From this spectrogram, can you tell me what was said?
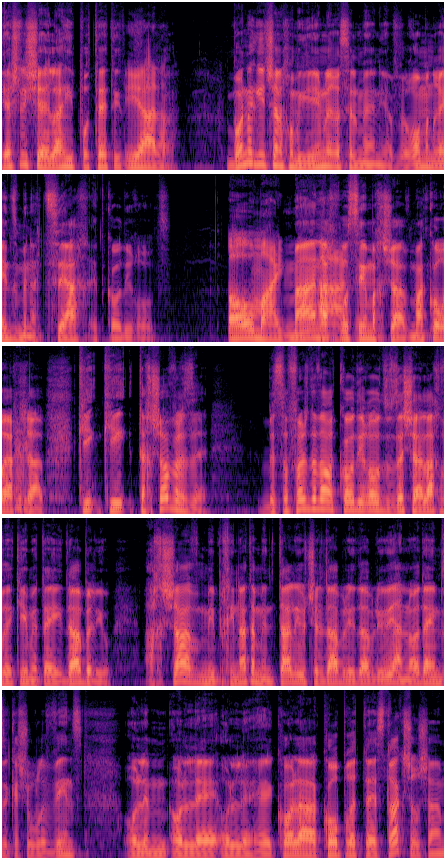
יש לי שאלה היפותטית. יאללה. בוא נגיד שאנחנו מגיעים לרסלמניה, ורומן ריינס מנצח את קודי רודס. אומייי. מה אנחנו עושים עכשיו? מה קורה עכשיו? כי, כי תחשוב על זה, בסופו של דבר קודי רודס הוא זה שהלך והקים את A.W. עכשיו, מבחינת המנטליות של WWE, אני לא יודע אם זה קשור לווינס או, למ, או, ל, או לכל ה-corporate structure שם,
